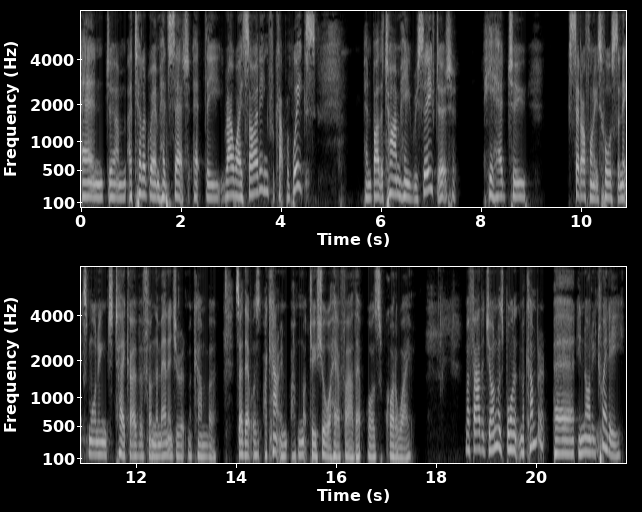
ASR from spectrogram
And um, a telegram had sat at the railway siding for a couple of weeks. And by the time he received it, he had to set off on his horse the next morning to take over from the manager at Macumba. So that was, I can't, I'm not too sure how far that was, quite a way. My father, John, was born at Macumba uh, in 1920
